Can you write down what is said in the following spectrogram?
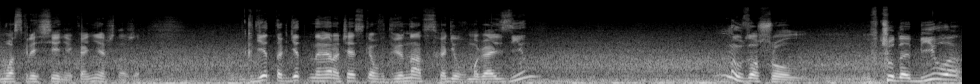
В воскресенье, конечно же. Где-то, где-то, наверное, часиков в 12 сходил в магазин. Ну, зашел в Чудо-Било.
